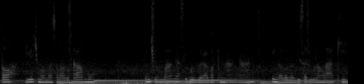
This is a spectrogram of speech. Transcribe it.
toh dia cuma masa lalu kamu. Yang cuma ngasih beberapa kenangan yang gak bakal bisa diulang lagi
